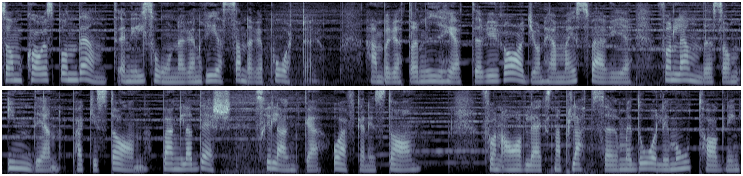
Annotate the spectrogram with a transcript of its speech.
Som korrespondent är Nils Horner en resande reporter. Han berättar nyheter i radion hemma i Sverige från länder som Indien, Pakistan, Bangladesh, Sri Lanka och Afghanistan. Från avlägsna platser med dålig mottagning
